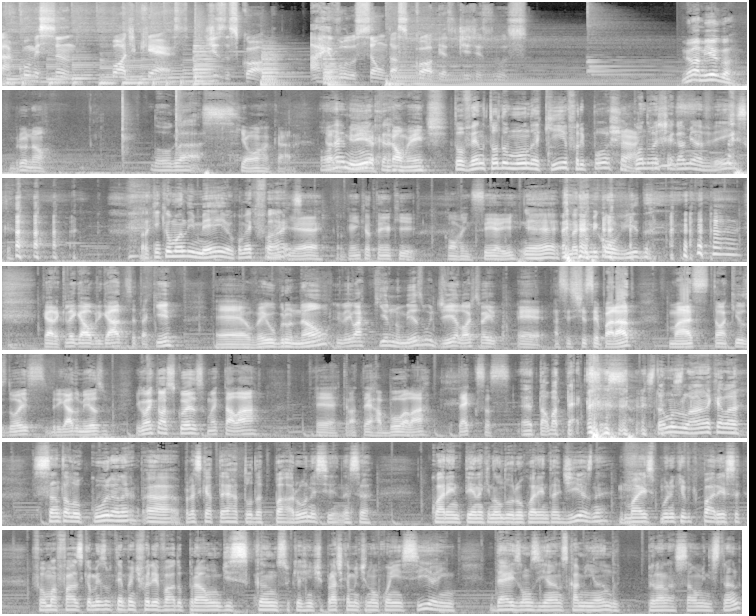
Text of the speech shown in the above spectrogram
Está começando o podcast Jesus Cop, a revolução das cópias de Jesus. Meu amigo, Brunão. Douglas. Que honra, cara. Que Honra é minha, cara. Finalmente. Tô vendo todo mundo aqui, eu falei, poxa, Ah, quando vai chegar a minha vez, cara? pra quem que eu mando e-mail? Como é que Como faz? é que é? Alguém que eu tenho que convencer aí. É, como é que eu me convido? Cara, que legal. Obrigado por você estar aqui. É, veio o Brunão e veio aqui no mesmo dia. Lógico que você vai é, assistir separado, mas estão aqui os dois. Obrigado mesmo. E como é que estão as coisas? Como é que tá lá? É, aquela terra boa lá, Texas. É Tauba, Texas. Estamos lá naquela santa loucura, né? Ah, parece que a terra toda parou nesse, nessa quarentena que não durou 40 dias, né? Mas por incrível que pareça, foi uma fase que ao mesmo tempo a gente foi levado para um descanso que a gente praticamente não conhecia em 10, 11 anos caminhando pela nação ministrando.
